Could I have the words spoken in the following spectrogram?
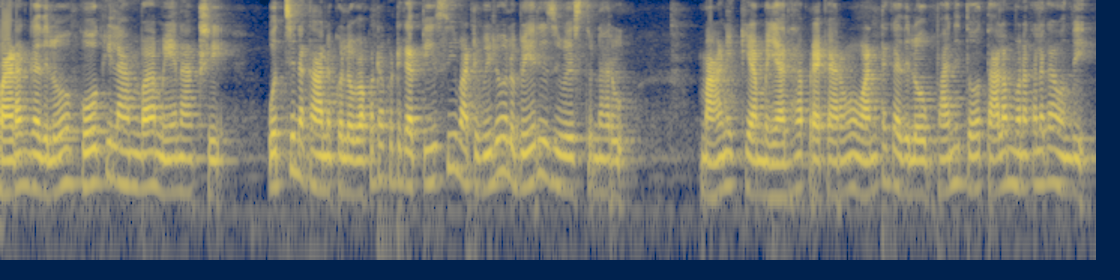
పడగదిలో కోకిలాంబ మీనాక్షి వచ్చిన కానుకలు ఒకటొకటిగా తీసి వాటి విలువలు బేరీజు వేస్తున్నారు. మాణిక్యమ్మ యథాప్రకారం వంటగదిలో పనితో తల మునకలుగా ఉంది.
